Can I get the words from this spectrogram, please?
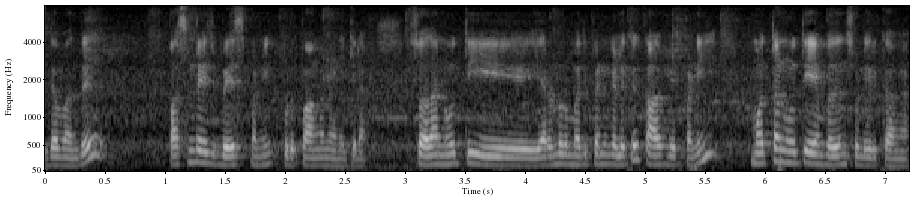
இதை வந்து பர்சன்டேஜ் பேஸ் பண்ணி கொடுப்பாங்கன்னு நினைக்கிறேன். ஸோ அதான் நூற்றி இரநூறு மதிப்பெண்களுக்கு கால்குலேட் பண்ணி மொத்தம் நூற்றி ஐம்பதுன்னு சொல்லியிருக்காங்க.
